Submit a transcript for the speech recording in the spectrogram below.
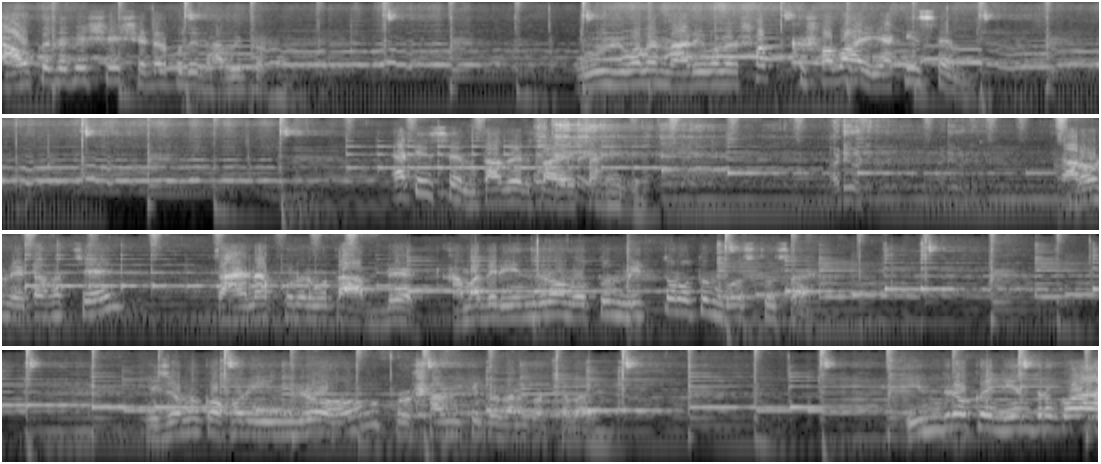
কাউকে দেখে সে সেটার প্রতি ধাবিত হয়। পুরুষ বলেন নারী বলেন সব সবাই একই সেম একই সেম তাদের চাহিদা। কারণ এটা হচ্ছে চায়না ফোনের মতো আপডেট আমাদের ইন্দ্র নতুন নিত্য নতুন বস্তু চায়। এজন্য কখনো ইন্দ্র প্রশান্তি প্রদান করতে পারে না। ইন্দ্রকে নিয়ন্ত্রণ করা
